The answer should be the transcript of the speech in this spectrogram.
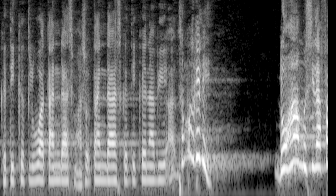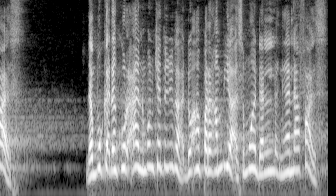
ketika keluar tandas, masuk tandas, ketika Nabi. Ah, semua sekali. Doa mesti lafaz. Dan buka dalam Quran pun macam tu juga. Doa para ambiak semua dengan lafaz.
